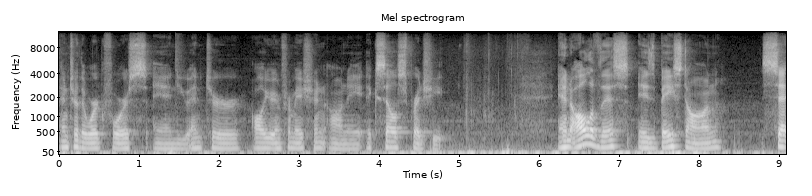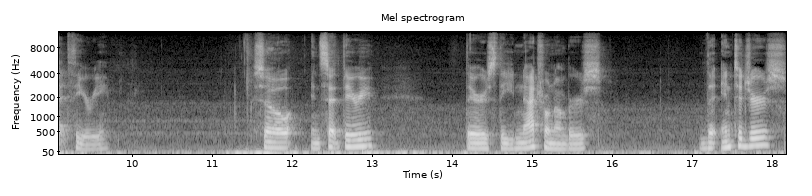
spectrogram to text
enter the workforce and you enter all your information on a excel spreadsheet. And all of this is based on set theory. So in set theory there's the natural numbers, the integers,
